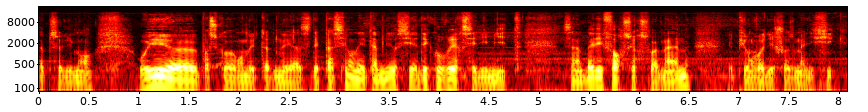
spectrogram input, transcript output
absolument. Oui, euh, parce qu'on est amené à se dépasser, on est amené aussi à découvrir ses limites. C'est un bel effort sur soi-même, et puis on voit des choses magnifiques.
